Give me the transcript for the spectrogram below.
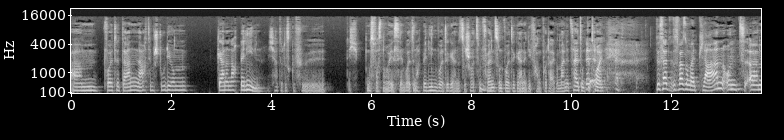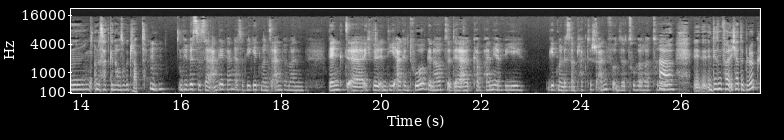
ähm, wollte dann nach dem Studium gerne nach Berlin. Ich hatte das Gefühl, ich muss was Neues sehen, wollte nach Berlin, wollte gerne zu Scholz und mhm. Friends und wollte gerne die Frankfurter Allgemeine Zeitung betreuen. Das, hat, das war so mein Plan und, mhm. ähm, und es hat genauso geklappt. Mhm. Und wie bist du es dann angegangen? Also wie geht man es an, wenn man denkt, äh, ich will in die Agentur, genau zu der Kampagne, wie geht man das dann praktisch an für unsere Zuhörer zu ja, In diesem Fall, ich hatte Glück.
